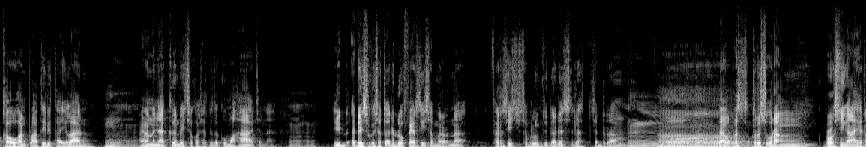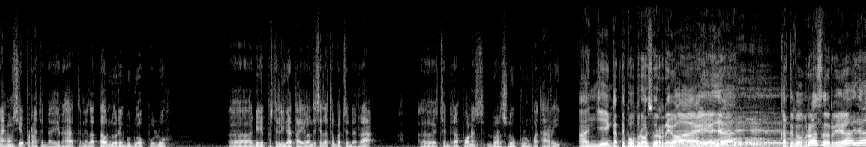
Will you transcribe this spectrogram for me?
kauhan pelatih di Thailand. Mana nanyakeun dari Suko Satu teh kumaha cenah. Jadi ada Suko Satu ada dua versi sebenarnya versi sebelum cedera dan setelah cedera. Oh. Terus, terus orang browsing kan akhirnya emang sih pernah cedera. Ternyata tahun 2020 eh di Liga Thailand itu ternyata sempat cedera eh, cedera pokoknya 224 hari. Anjing katipu brosur dewa ya ya. Katipu brosur ya ya.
